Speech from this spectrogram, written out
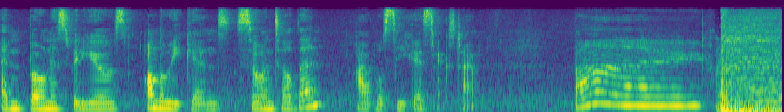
and bonus videos on the weekends. So until then, I will see you guys next time. Bye!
